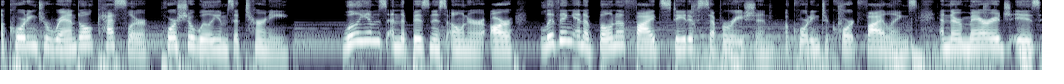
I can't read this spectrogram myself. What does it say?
according to Randall Kessler, Porsha Williams' attorney. Williams and the business owner are living in a bona fide state of separation, according to court filings, and their marriage is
